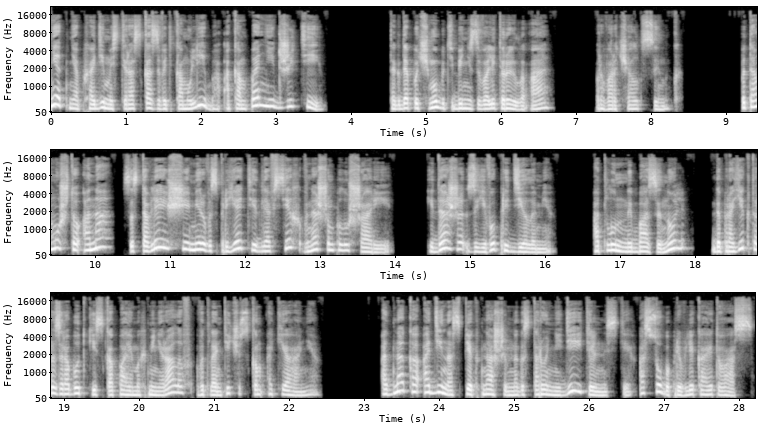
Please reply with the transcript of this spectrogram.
Нет необходимости рассказывать кому-либо о компании GT. Тогда почему бы тебе не завалить рыло, а? проворчал Цинк. Потому что она – составляющая мировосприятие для всех в нашем полушарии и даже за его пределами. От лунной базы ноль до проекта разработки ископаемых минералов в Атлантическом океане. Однако один аспект нашей многосторонней деятельности особо привлекает вас,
